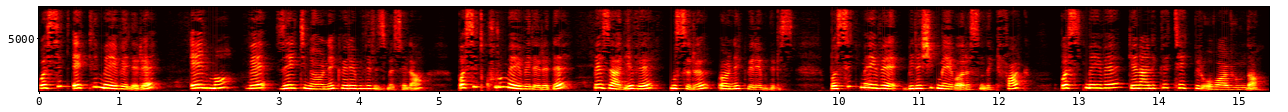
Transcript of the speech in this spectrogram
Basit etli meyvelere elma ve zeytin örnek verebiliriz mesela. Basit kuru meyvelere de bezelye ve mısırı örnek verebiliriz. Basit meyve, bileşik meyve arasındaki fark, basit meyve genellikle tek bir ovaryumdan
